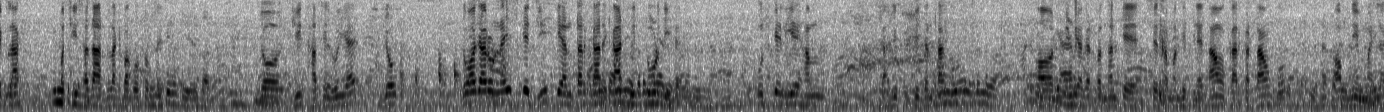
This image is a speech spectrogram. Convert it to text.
एक लाख पच्चीस हज़ार लगभग वोटों से जो जीत हासिल हुई है, जो 2019 के जीत के अंतर का रिकॉर्ड भी तोड़ दी है, उसके लिए हम गाजीपुर की जनता को और इंडिया गठबंधन के से संबंधित नेताओं, कार्यकर्ताओं को, अपनी महिला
